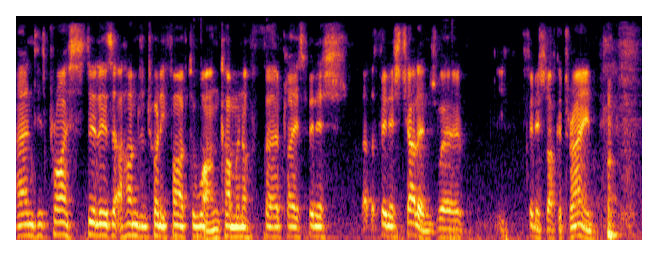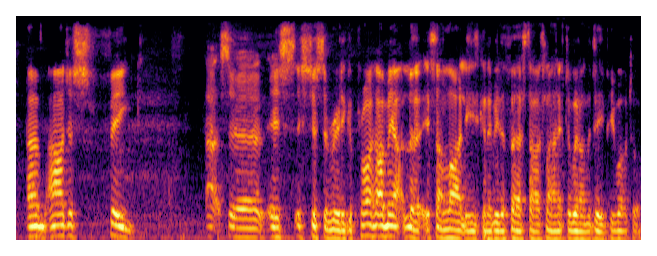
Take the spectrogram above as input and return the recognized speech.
and his price still is at 125 to one, coming off third place finish at the Finnish Challenge, where he finished like a train. Um, I just think that's a it's it's just a really good price. I mean, look, it's unlikely he's going to be the first Icelandic to win on the DP World Tour,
